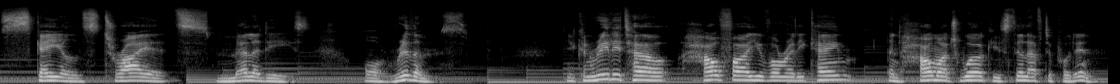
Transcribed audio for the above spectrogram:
scales, triads, melodies, or rhythms. You can really tell how far you've already came and how much work you still have to put in.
